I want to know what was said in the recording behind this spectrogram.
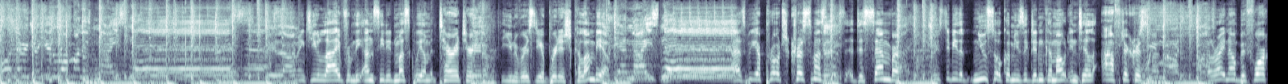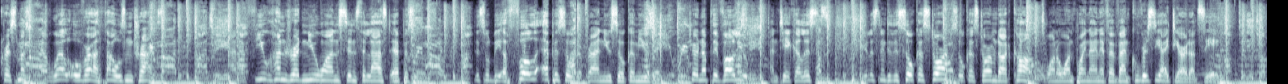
Coming to you live from the unceded Musqueam territory, the University of British Columbia. As we approach Christmas this December, used to be that new Soca music didn't come out until after Christmas. Well, right now, before Christmas, we have well over a thousand tracks and a few hundred new ones since the last episode. So this will be a full episode of brand new soca music. Turn up the volume and take a listen. You're listening to the Soca Storm, socastorm.com, 101.9 FM Vancouver, CITR.ca.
